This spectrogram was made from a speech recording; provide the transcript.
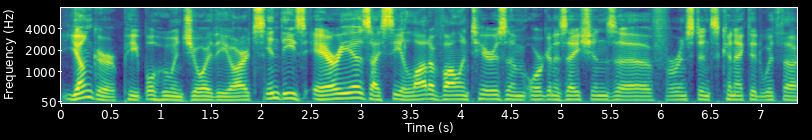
younger people who enjoy the arts in these areas? I see a lot of volunteerism organizations, uh, for instance, connected with uh,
